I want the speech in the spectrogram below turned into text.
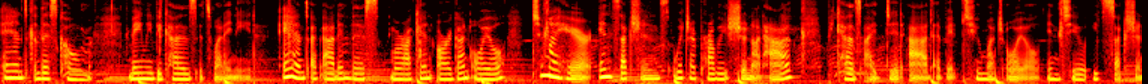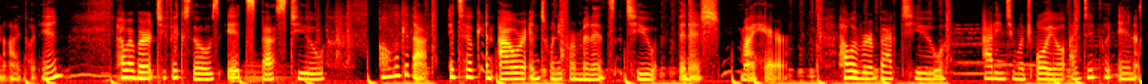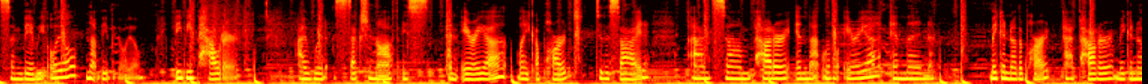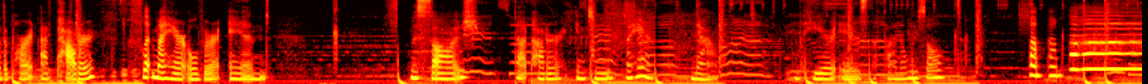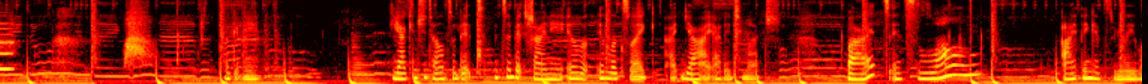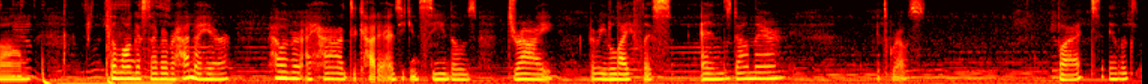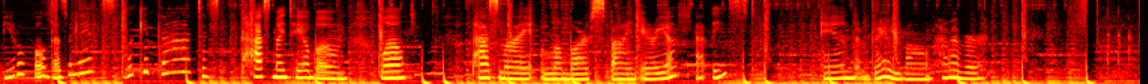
and this comb, mainly because it's what I need. And I've added this Moroccan argan oil to my hair in sections, which I probably should not have because I did add a bit too much oil into each section I put in. However, to fix those, it's best to Oh, look at that. It took an hour and 24 minutes to finish my hair. However, back to adding too much oil, I did put in some baby oil, not baby oil, baby powder. I would section off a, an area, like a part to the side, add some powder in that little area, and then make another part, add powder, make another part, add powder, flip my hair over, and massage that powder into my hair. Now, here is the final result. Bum, bum, bum. Wow. Look at me. Yeah, can you tell it's a bit it's a bit shiny. It it looks like I, yeah, I added too much. But it's long. I think it's really long. The longest I've ever had my hair. However, I had to cut it as you can see those dry, very lifeless ends down there. It's gross. But it looks beautiful, doesn't it? Look at that. It's past my tailbone. Well, past my lumbar spine area at least. And very long. However,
